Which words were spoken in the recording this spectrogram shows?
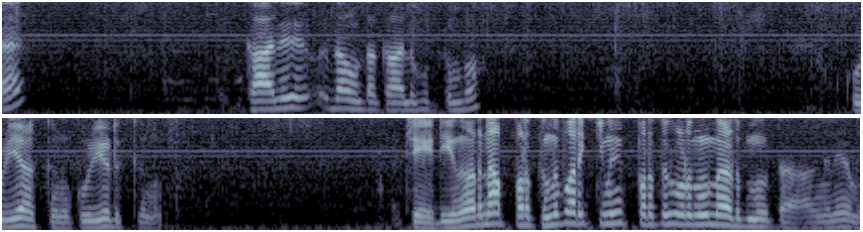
ഏ? കാൽ ഇതാവും കേട്ടോ കാൽ കുത്തുമ്പോ? കുഴിയാക്കണ് കുഴി എടുക്കണ് ചെടി എന്ന് പറഞ്ഞാൽ അപ്പുറത്തുനിന്ന് പറിക്കണ് ഇപ്പുറത്ത് കൊടുന്ന് നടന്നു കേട്ടാ അങ്ങനെയാണ്.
